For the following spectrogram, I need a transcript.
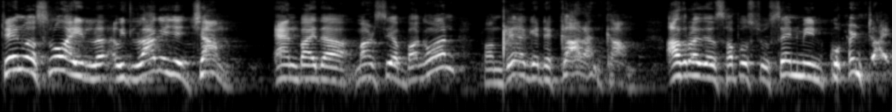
Train was slow. I, with luggage, I jump. And by the mercy of Bhagavan, from there I get a car and come. Otherwise, they're supposed to send me in quarantine.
